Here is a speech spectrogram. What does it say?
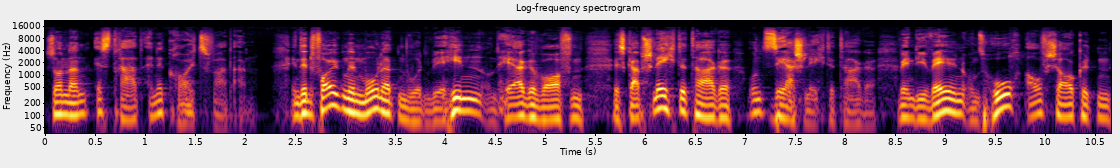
sondern es trat eine Kreuzfahrt an. In den folgenden Monaten wurden wir hin und her geworfen, es gab schlechte Tage und sehr schlechte Tage. Wenn die Wellen uns hoch aufschaukelten,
